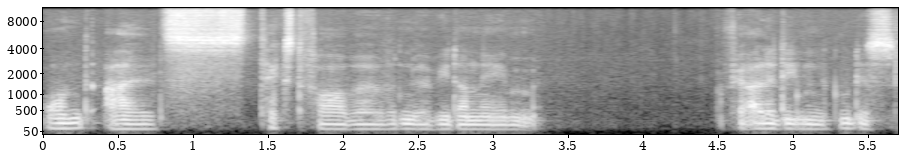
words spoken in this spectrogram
Und als Textfarbe würden wir wieder nehmen, für alle, die ein gutes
